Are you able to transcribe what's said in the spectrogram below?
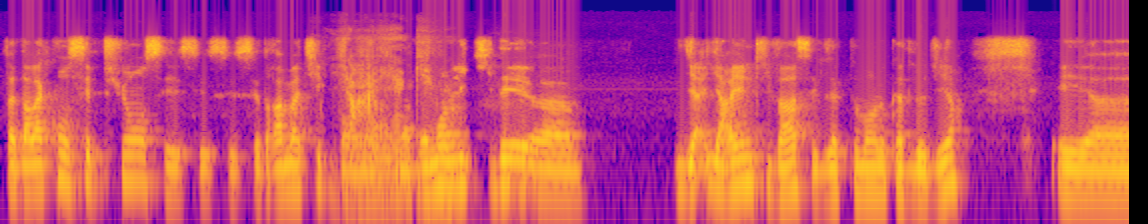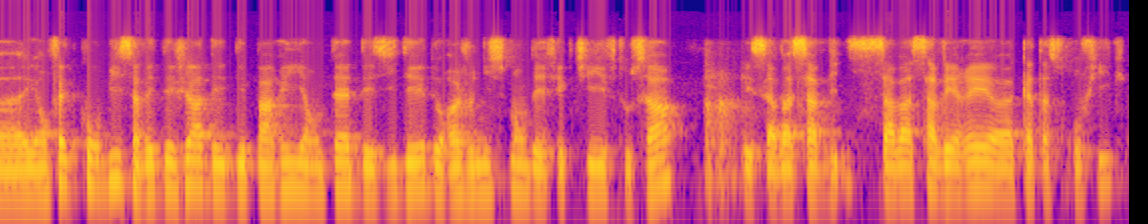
Enfin, dans la conception, c'est dramatique. Il y a On a vraiment liquidé. euh, Il n'y a, rien qui va, c'est exactement le cas de le dire. Et, euh, et en fait, Courbis avait déjà des, des paris en tête, des idées de rajeunissement d'effectifs, tout ça. Et ça va, s'abi- ça va s'avérer euh, catastrophique.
